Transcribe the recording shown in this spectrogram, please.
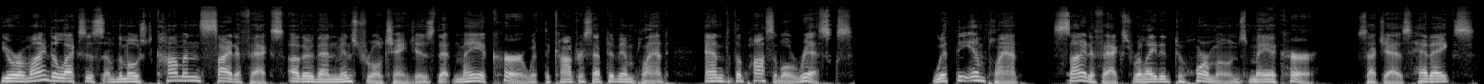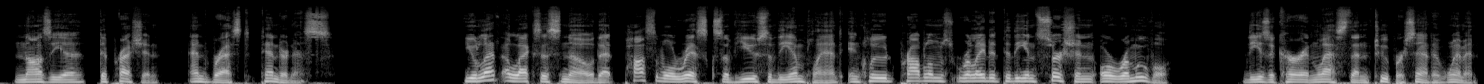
You remind Alexis of the most common side effects other than menstrual changes that may occur with the contraceptive implant and the possible risks. With the implant, side effects related to hormones may occur, such as headaches, nausea, depression, and breast tenderness. You let Alexis know that possible risks of use of the implant include problems related to the insertion or removal. These occur in less than 2% of women.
